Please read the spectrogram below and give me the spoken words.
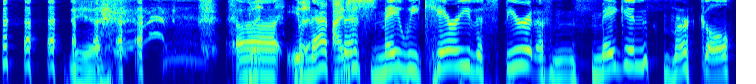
yeah. uh, in but that I sense, just- may we carry the spirit of M- Meghan Merkel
